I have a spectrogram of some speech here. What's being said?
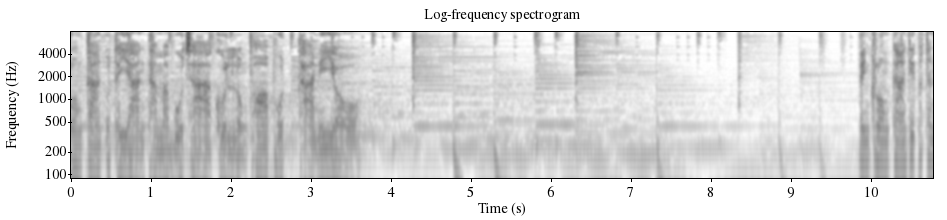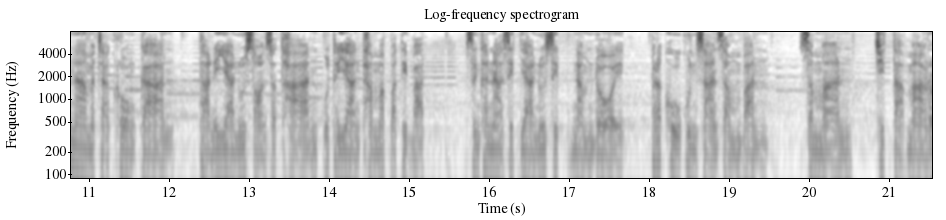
ครงการอุทยานธรรมบูชาคุณหลวงพ่อพุทธานิโย เป็นโครงการที่พัฒนามาจากโครงการฐานิยานุสรสถาน อุทยานธรรมปฏิบัติ ซึ่งคณะสิทธิานุสิทธินำโดย พระครูคุณสารสัมบัน สมาน ชิตตมาโร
